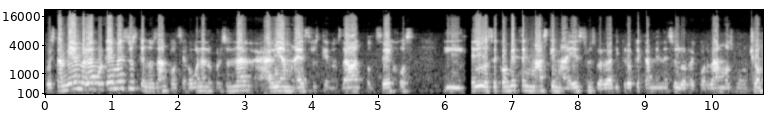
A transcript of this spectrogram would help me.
pues también, ¿verdad? Porque hay maestros que nos dan consejo. Bueno, en lo personal había maestros que nos daban consejos y te digo, se convierten más que maestros, ¿verdad? Y creo que también eso lo recordamos mucho,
